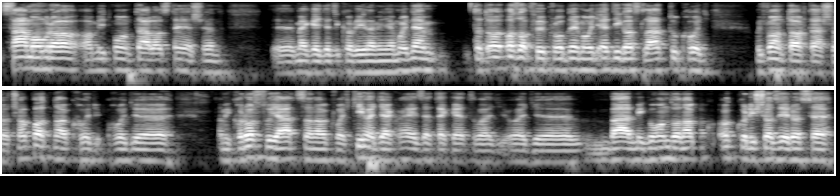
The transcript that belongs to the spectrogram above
számomra, amit mondtál, az teljesen megegyezik a véleményem, hogy nem, tehát az a fő probléma, hogy eddig azt láttuk, hogy, hogy van tartása a csapatnak, hogy, hogy amikor rosszul játszanak, vagy kihagyják a helyzeteket, vagy, vagy bármi gond akkor is azért össze,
